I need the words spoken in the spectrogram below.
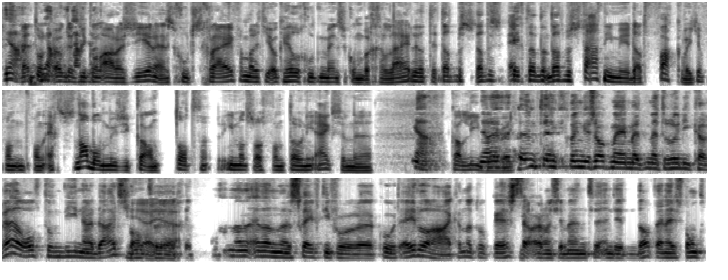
Ja, He, ook dat je kon arrangeren en goed schrijven, maar dat je ook heel goed mensen kon begeleiden. Dat, dat, dat is echt, dat, dat bestaat niet meer, dat vak, weet je, van, van echt snabbelmuzikant tot iemand zoals van Tony Eijksen uh, ja. kaliber. Ja, ik ging dus ook mee met, met Rudy Karel toen die naar Duitsland ja. ging. En dan, en dan, schreef hij voor uh, Koert Edelhaken, het orkest, de arrangementen en dit en dat. En hij stond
